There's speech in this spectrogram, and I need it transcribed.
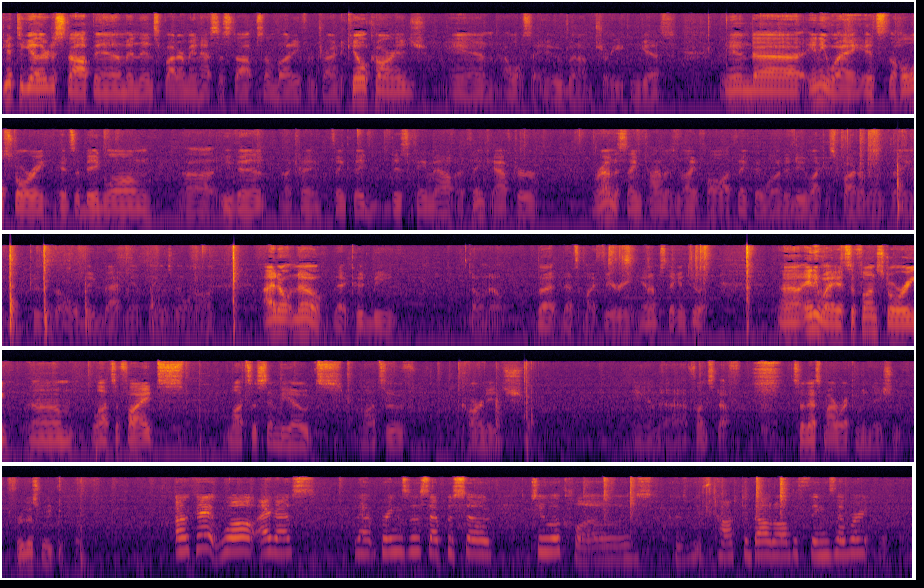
get together to stop him, and then Spider-Man has to stop somebody from trying to kill Carnage, and I won't say who, but I'm sure you can guess. And uh, anyway, it's the whole story. It's a big, long uh, event. I kind of think they this came out. I think after around the same time as Knightfall. I think they wanted to do like a Spider-Man thing because the whole big Batman thing was going on. I don't know. That could be. Don't know. But that's my theory, and I'm sticking to it. Uh, anyway, it's a fun story. Um, lots of fights, lots of symbiotes, lots of carnage, and uh, fun stuff. So that's my recommendation for this week. Okay, well, I guess that brings this episode to a close. Because we've talked about all the things that we're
